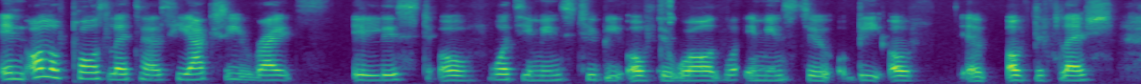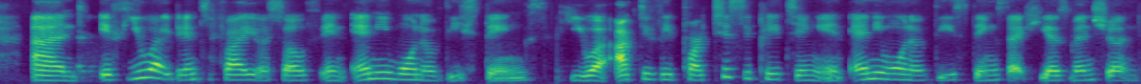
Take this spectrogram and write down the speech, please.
in all of Paul's letters, he actually writes a list of what it means to be of the world, what it means to be of of the flesh. And if you identify yourself in any one of these things, you are actively participating in any one of these things that he has mentioned,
